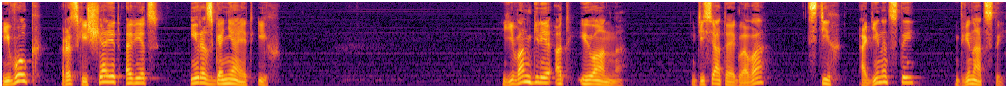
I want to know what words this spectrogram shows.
И волк расхищает овец и разгоняет их. Евангелие от Иоанна, 10 глава, стих 11, 12.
